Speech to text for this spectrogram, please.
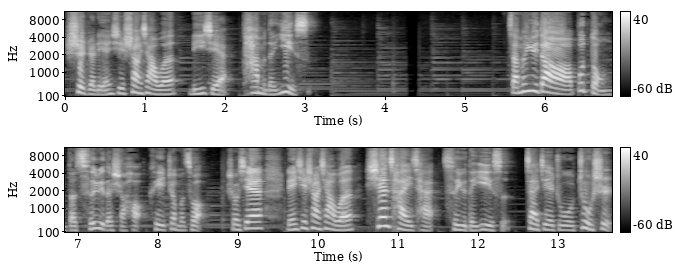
试着联系上下文，理解它们的意思。咱们遇到不懂的词语的时候，可以这么做：首先联系上下文，先猜一猜词语的意思，再借助注释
